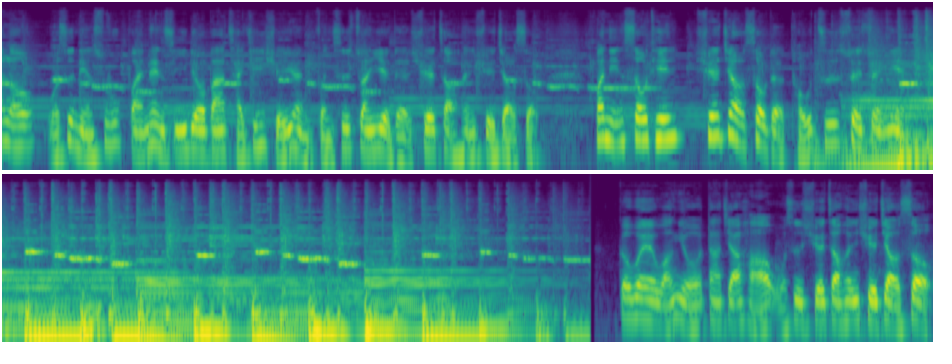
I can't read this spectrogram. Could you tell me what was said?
Hello，我是脸书 Finance 一六八财经学院粉丝专业的薛兆亨薛教授，欢迎收听薛教授的投资碎碎念。各位网友，大家好，我是薛兆亨薛教授。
